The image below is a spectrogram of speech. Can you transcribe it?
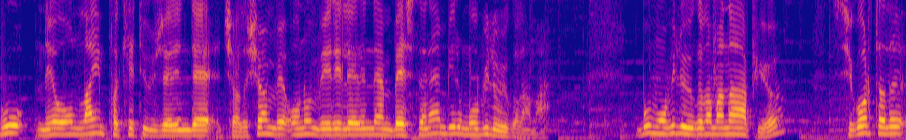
bu Neo Online paketi üzerinde çalışan ve onun verilerinden beslenen bir mobil uygulama. Bu mobil uygulama ne yapıyor? Sigortalı,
